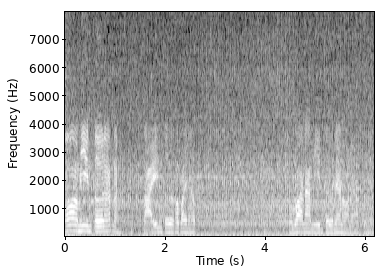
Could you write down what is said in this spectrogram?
ก็มีอินเตอร์นะครับนะสายอินเตอร์เข้าไปนะครับ ผมว่าน่ามีอินเตอร์แน่นอนเลยครับตัวนี้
